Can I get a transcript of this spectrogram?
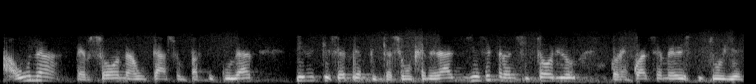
a una persona, a un caso en particular, tiene que ser de aplicación general y ese transitorio con el cual se me destituye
